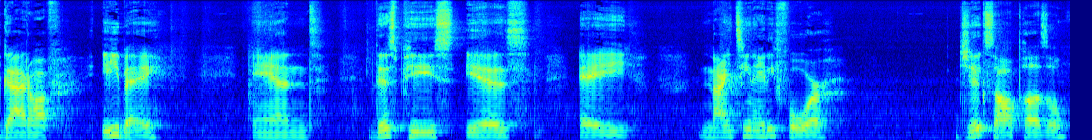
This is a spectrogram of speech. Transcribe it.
got off eBay and this piece is a 1984 jigsaw puzzle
